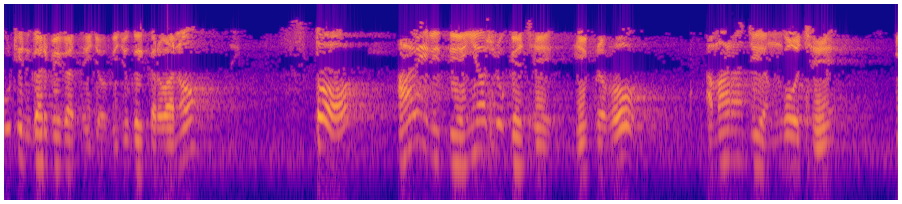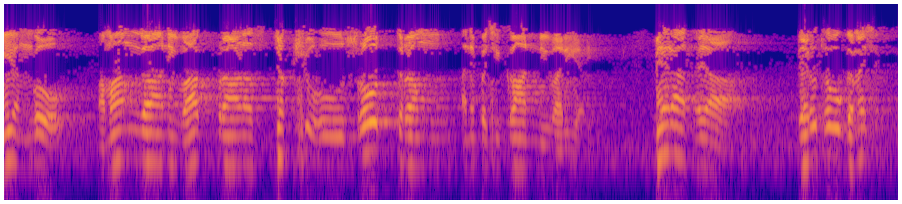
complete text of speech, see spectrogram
ઉઠીને ઘર ભેગા થઈ જાઓ. બીજું કંઈ કરવાનું નહીં. તો આવી રીતે અહીંયા શું કે છે? હે પ્રભુ, અમારા જે અંગો છે, એ અંગો અમાંગાની વાક પ્રાણ ચક્ષુ શ્રોત્રમ અને પછી કાનની વારી આવી. બેરા થયા. બેરું થવું ગમે છે?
